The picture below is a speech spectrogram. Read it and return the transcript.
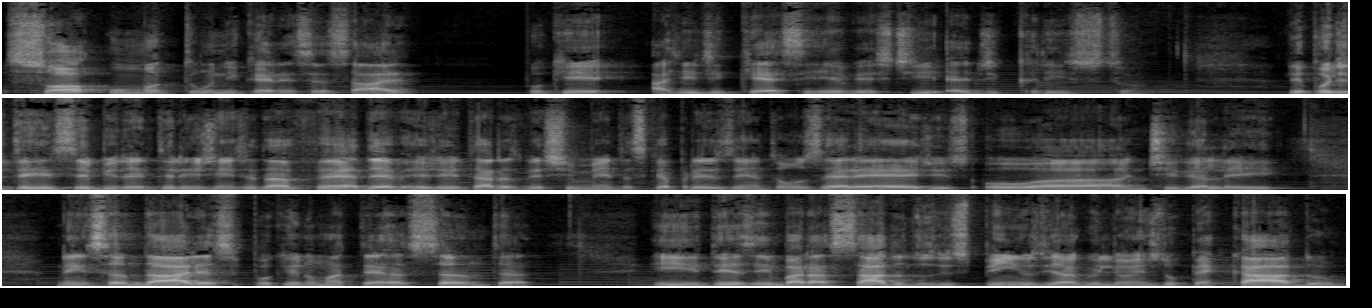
Só uma túnica é necessária, porque a gente quer se revestir é de Cristo. Depois de ter recebido a inteligência da fé, deve rejeitar as vestimentas que apresentam os hereges ou a antiga lei. Nem sandálias, porque numa terra santa e desembaraçado dos espinhos e agulhões do pecado,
